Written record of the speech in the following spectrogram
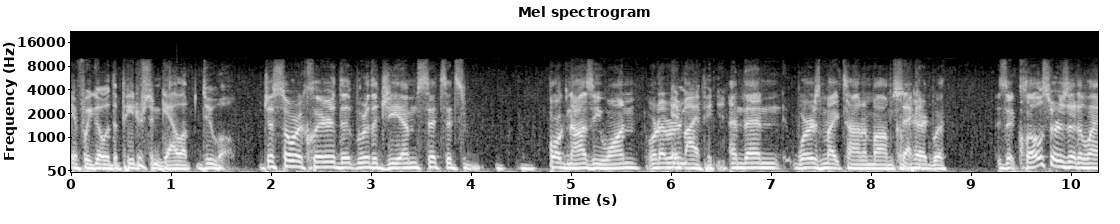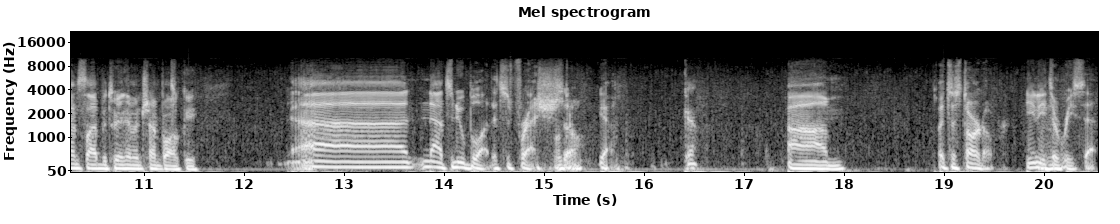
if we go with the Pederson Gallup duo. Just so we're clear that where the GM sits, it's Borgnazzi one, or whatever. In my opinion. And then where's Mike Tannenbaum compared Second. with? Is it close or is it a landslide between him and Trent Baalke? Uh, no, it's new blood. It's fresh. So yeah, Okay. um, it's a start over. You need to reset.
